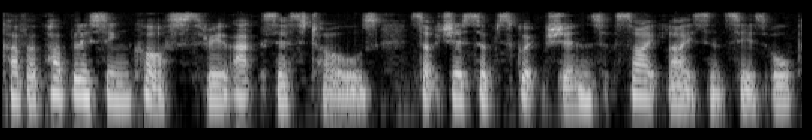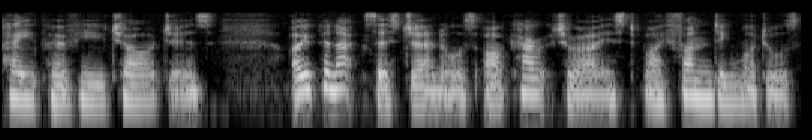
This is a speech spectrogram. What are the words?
cover publishing costs through access tolls such as subscriptions, site licenses or pay-per-view charges, Open access journals are characterized by funding models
